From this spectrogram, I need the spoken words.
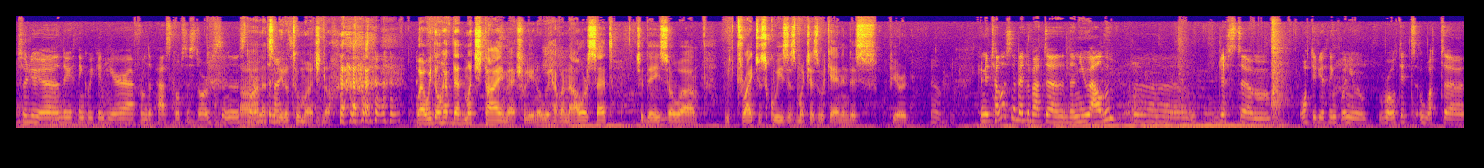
so, do you, uh, do you think we can hear uh, from the past comes the storms, uh, storm that's a little too much, no. well, we don't have that much time actually. You know, we have an hour set today, so uh, we try to squeeze as much as we can in this period. Yeah. Can you tell us a bit about the, the new album? Uh, just um, what did you think when you wrote it? What, uh,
